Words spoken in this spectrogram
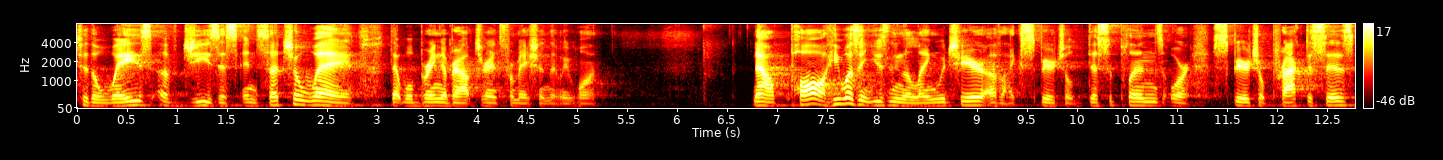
to the ways of Jesus in such a way that will bring about transformation that we want. Now, Paul, he wasn't using the language here of like spiritual disciplines or spiritual practices,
